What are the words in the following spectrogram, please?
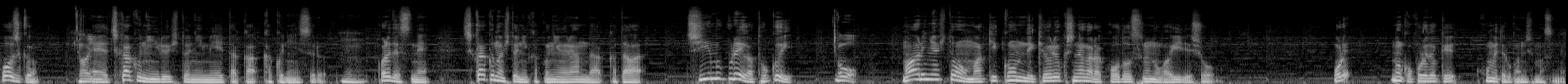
浩司君、はい。えー近くにいる人に見えたか確認する。うん。これですね近くの人に確認を選んだ方はチームプレーが得意。お。周りの人を巻き込んで協力しながら行動するのがいいでしょう。あれ？なんかこれだけ褒めてる感じしますね。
